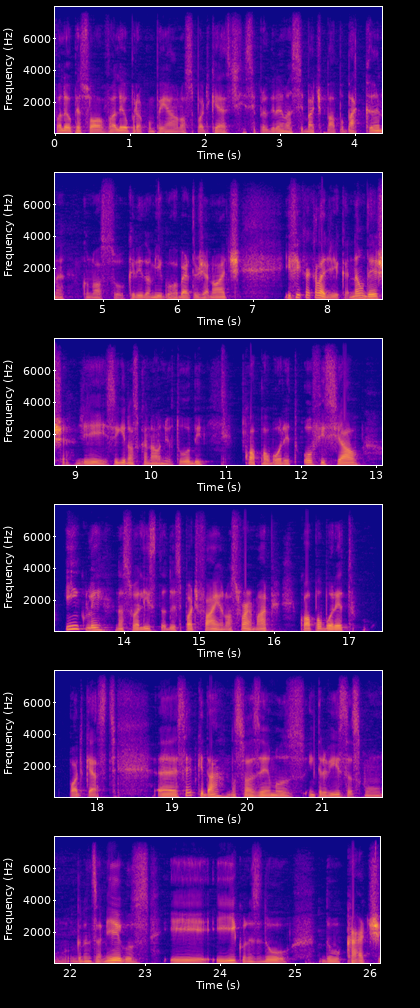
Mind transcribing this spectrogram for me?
Valeu, pessoal. Valeu por acompanhar o nosso podcast, esse programa, esse bate-papo bacana com o nosso querido amigo Roberto Gianotti. E fica aquela dica, não deixa de seguir nosso canal no YouTube, Copa Alboreto Oficial, e incluir na sua lista do Spotify o nosso warm-up Copa Alboreto Podcast. É, sempre que dá, nós fazemos entrevistas com grandes amigos e, e ícones do, do kart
